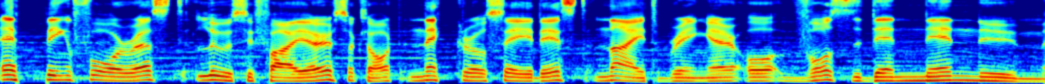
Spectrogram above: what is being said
Epping Forest, Lucifer såklart, Necrosadist, Nightbringer och Vosdenenum.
